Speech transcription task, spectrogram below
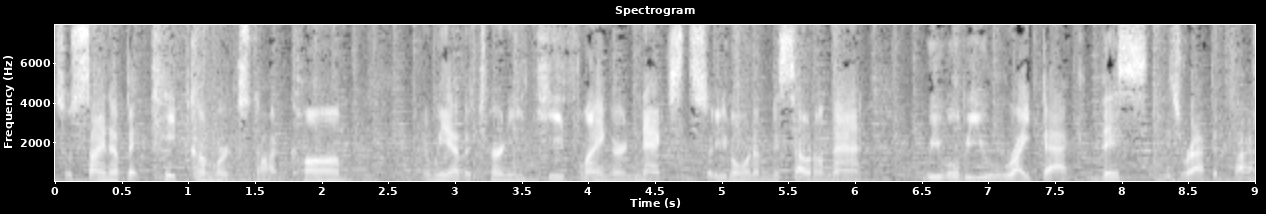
So sign up at capegunworks.com. And we have attorney Keith Langer next, so you don't want to miss out on that. We will be right back. This is Rapid Fire.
